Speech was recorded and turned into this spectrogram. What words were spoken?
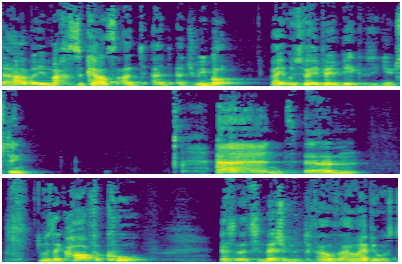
the have machzikas ad adriba. Right, it was very, very big, it was a huge thing. And um, it was like half a core. That's, that's a measurement of how, how heavy it was.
